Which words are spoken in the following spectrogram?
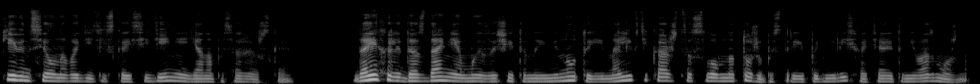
Кевин сел на водительское сиденье, я на пассажирское. Доехали до здания мы за считанные минуты, и на лифте, кажется, словно тоже быстрее поднялись, хотя это невозможно.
